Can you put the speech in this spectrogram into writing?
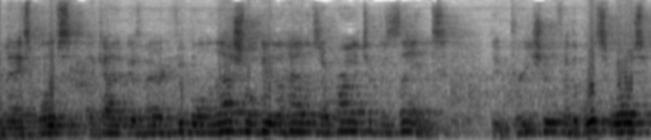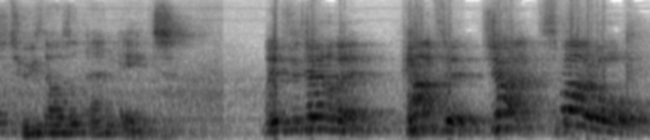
The Inverness Blitz Academy of American Football and the National Theatre Highlands are proud to present the pre-show for the Blitz Awards 2008. Ladies and gentlemen, Captain Jack Sparrow!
